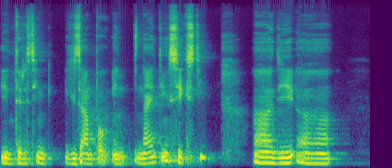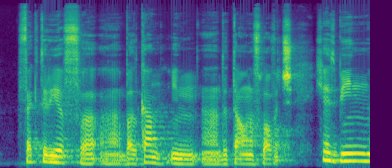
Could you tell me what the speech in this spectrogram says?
interesting example. In 1960, uh, the uh, factory of uh, Balkan in the town of Lovech has been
